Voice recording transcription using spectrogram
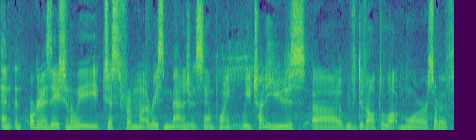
and, and organizationally, just from a race management standpoint, we try to use. Uh, we've developed a lot more sort of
